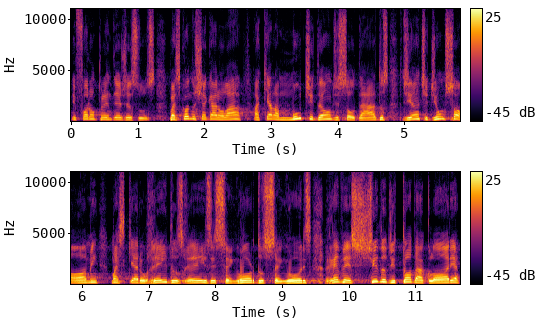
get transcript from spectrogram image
e foram prender Jesus. Mas quando chegaram lá, aquela multidão de soldados diante de um só homem, mas que era o Rei dos Reis e Senhor dos Senhores, revestido de toda a glória,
